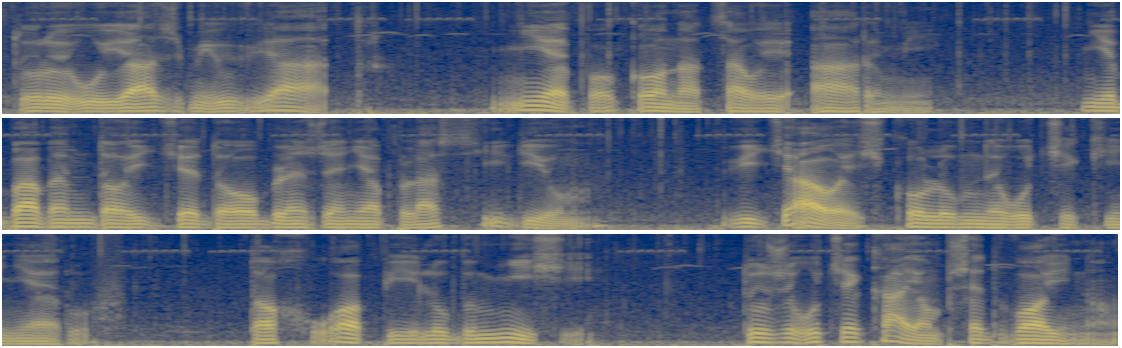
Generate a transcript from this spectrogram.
który ujarzmił wiatr, nie pokona całej armii. Niebawem dojdzie do oblężenia Placidium. Widziałeś kolumny uciekinierów. To chłopi lub mnisi, którzy uciekają przed wojną.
